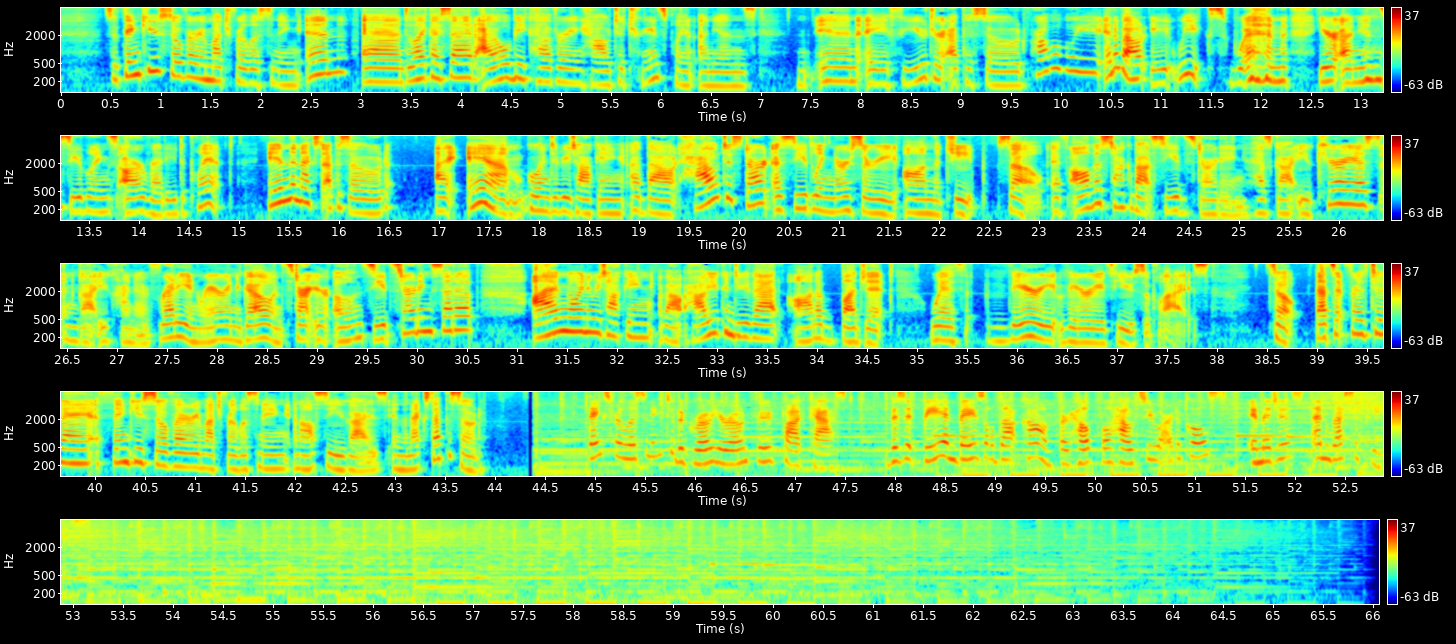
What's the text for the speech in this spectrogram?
So, thank you so very much for listening in. And like I said, I will be covering how to transplant onions in a future episode, probably in about eight weeks, when your onion seedlings are ready to plant. In the next episode, I am going to be talking about how to start a seedling nursery on the cheap. So, if all this talk about seed starting has got you curious and got you kind of ready and raring to go and start your own seed starting setup, I'm going to be talking about how you can do that on a budget with very, very few supplies. So, that's it for today. Thank you so very much for listening, and I'll see you guys in the next episode. Thanks for listening to the Grow Your Own Food podcast. Visit beeandbasil.com for helpful how to articles, images, and recipes.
